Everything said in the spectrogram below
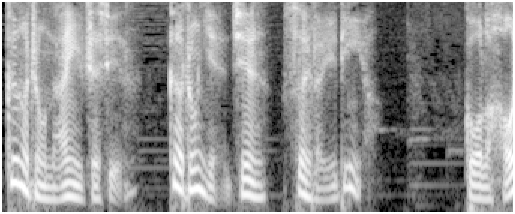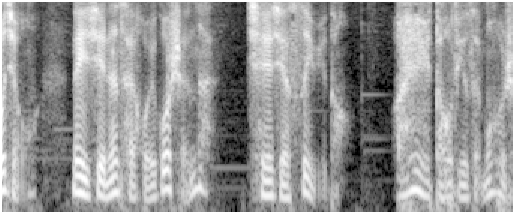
各种难以置信，各种眼镜碎了一地啊！过了好久，那些人才回过神来，窃窃私语道：“哎，到底怎么回事？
